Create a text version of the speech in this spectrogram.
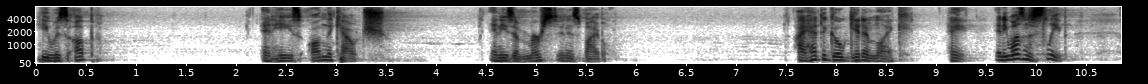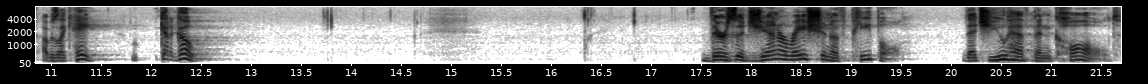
He was up and he's on the couch and he's immersed in his bible. I had to go get him like hey and he wasn't asleep. I was like hey Gotta go. There's a generation of people that you have been called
